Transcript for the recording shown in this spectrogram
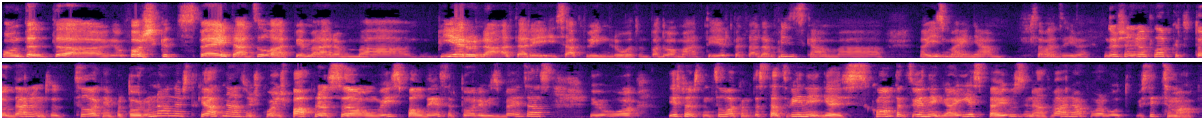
Un tad uh, forši, kad spēj tādu cilvēku, piemēram, uh, pierunāt, arī sakt vingrot un padomāt tīri par tādām fiziskām uh, izmaiņām savā dzīvē. Droši vien ļoti labi, ka tu to dari, un tad cilvēkiem par to runā, nevis tikai atnāc, viņš ko viņš paprasa, un viss, paldies, ar to arī viss beidzās, jo iespējams, tam cilvēkam tas tāds vienīgais kontakts, vienīgā iespēja uzzināt vairāk, varbūt visticamāk,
